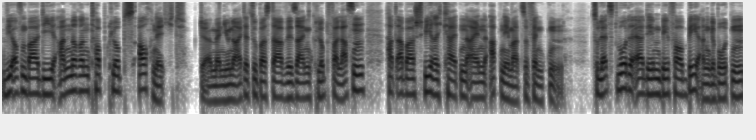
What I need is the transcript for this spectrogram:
wie offenbar die anderen Topclubs auch nicht. Der Man United Superstar will seinen Club verlassen, hat aber Schwierigkeiten, einen Abnehmer zu finden. Zuletzt wurde er dem BVB angeboten,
